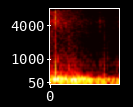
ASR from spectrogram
you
